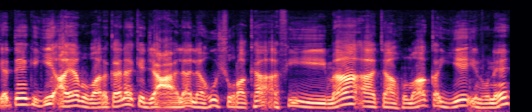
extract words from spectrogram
कहते हैं कि ये आया मुबारक है ना कि जाला लहू शुरका अफ़ीमा आताहुमा का ये इन्होंने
